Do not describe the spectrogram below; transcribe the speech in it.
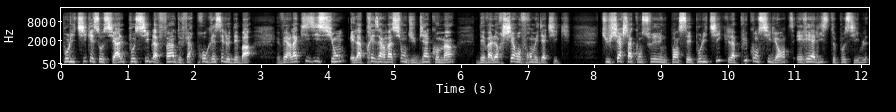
politiques et sociales possibles afin de faire progresser le débat vers l'acquisition et la préservation du bien commun des valeurs chères au front médiatique. Tu cherches à construire une pensée politique la plus conciliante et réaliste possible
